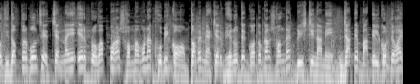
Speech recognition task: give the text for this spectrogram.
অধিদপ্তর বলছে চেন্নাইয়ে এর প্রভাব পড়ার সম্ভাবনা খুবই কম। তবে ম্যাচের ভেন্যুতে গতকাল সন্ধ্যায় বৃষ্টি নামে, যাতে বাতিল করতে হয়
